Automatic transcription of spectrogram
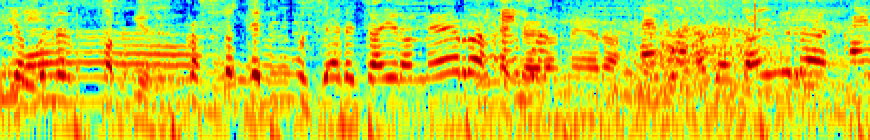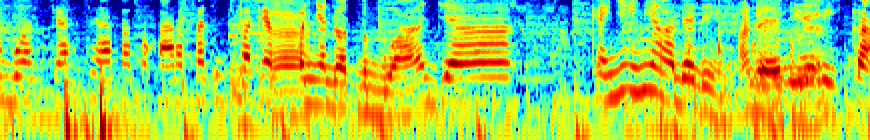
Iya, Ini bener. Set gitu. Keset jadi mesti ada cairan merah. Kayak cairan buat- merah. kayak buat- ada cairan. Kayak buat keset atau karpet itu pakai penyedot debu aja. Kayaknya ini ada deh Ada dari ya? Rika.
